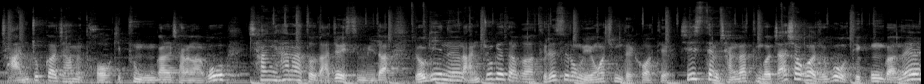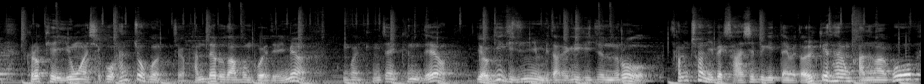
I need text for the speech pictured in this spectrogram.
저 안쪽까지 하면 더 깊은 공간을 자랑하고 창이 하나 더 나져 있습니다. 여기는 안쪽에다가 드레스룸을 이용하시면 될 것 같아요. 시스템 장 같은 거 짜셔가지고 뒷공간을 그렇게 이용하시고 한쪽은 제가 반대로도 한번 보여드리면 공간이 굉장히 큰데요. 여기 기준입니다. 여기 기준으로 3240이기 때문에 넓게 사용 가능하고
